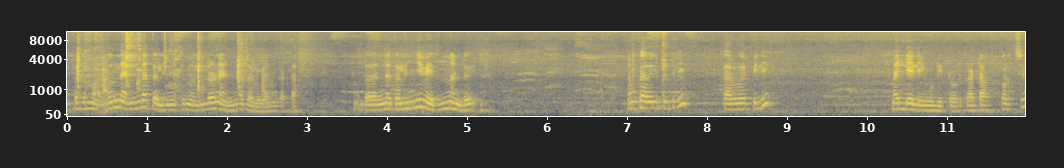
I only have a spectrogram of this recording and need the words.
അപ്പോൾ ഇത് അതൊന്ന് എണ്ണ തെളിഞ്ഞിട്ട് നല്ലോണം എണ്ണ തെളിയണം കേട്ടോ. അത് എണ്ണ തെളിഞ്ഞ് വരുന്നുണ്ട്. നമുക്കതിലേക്ക് ഇത്തിരി കറിവേപ്പില മല്ലിയിലയും കൂടി ഇട്ട് കൊടുക്കാം കേട്ടോ. കുറച്ച്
